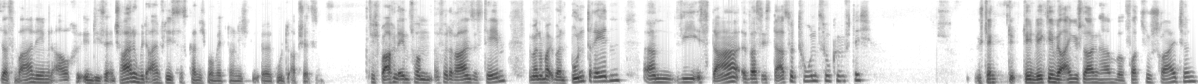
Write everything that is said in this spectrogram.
das Wahrnehmen auch in diese Entscheidung mit einfließt, das kann ich im Moment noch nicht äh, gut abschätzen. Sie sprachen eben vom föderalen System. Wenn wir nochmal über den Bund reden, ähm, wie ist da, was ist da zu tun zukünftig? Ich denke, den Weg, den wir eingeschlagen haben, fortzuschreiten.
